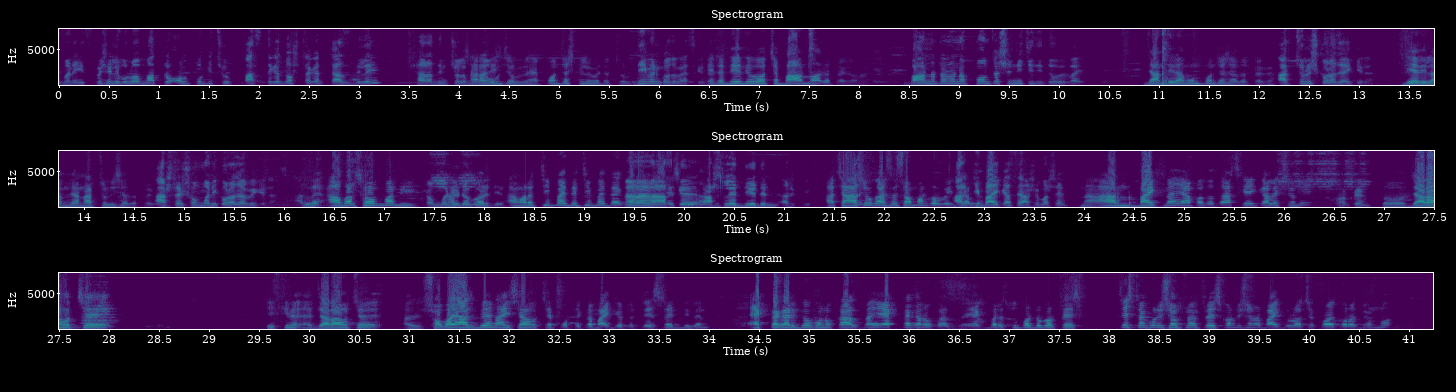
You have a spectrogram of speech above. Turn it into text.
মানে স্পেশালি বলব মাত্র অল্প কিছু পাঁচ থেকে দশ টাকার চার্জ দিলেই সারাদিন চলে সারাদিন চলবে হ্যাঁ কিলোমিটার চলবে। দিবেন কত ভাই আজকে এটা দিয়ে দেবো হচ্ছে টাকা ভাই। না পঞ্চাশের নিচে দিতে হবে ভাই। জান দিলাম উনপঞ্চাশ হাজার টাকা। আটচল্লিশ করা যায় কিনা? দিয়ে দিলাম জান আটচল্লিশ হাজার টাকা। আসলে সম্মানই করা যাবে কিনা? আবার সম্মানই। সম্মানীটা করে দিয়ে। আমার চিপাইতে চিপাইতে না না না আজকে আসলে দিয়ে দেন আর কি। আচ্ছা আসুক সম্মান করব আর কি বাইক আছে আশেপাশে? না আর বাইক নাই আপাতত আজকে এই কালেকশনই ওকে তো যারা হচ্ছে স্ক্রিনে যারা হচ্ছে সবাই আসবেন আইসা হচ্ছে প্রত্যেকটা বাইকে টেস্ট রাইড দিবেন। একটা গাড়িতেও কোনো কাজ নাই এক টাকারও কাজ নাই। একবারে সুপার ডুপার ফ্রেশ চেষ্টা করি সবসময় ফ্রেশ কন্ডিশনের বাইকগুলো হচ্ছে ক্রয় করার জন্য।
